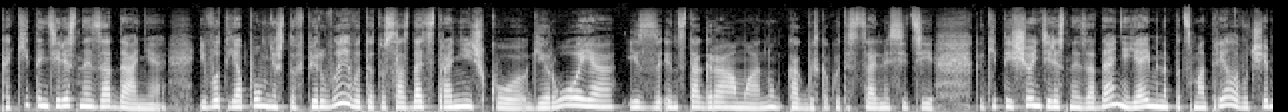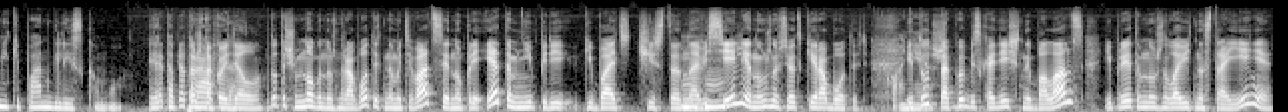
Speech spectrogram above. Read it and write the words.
какие-то интересные задания. И вот я помню, что впервые вот эту создать страничку героя из Инстаграма, ну, как бы из какой-то социальной сети, какие-то еще интересные задания я именно подсмотрела в учебнике по английскому. Это я правда. тоже такое делала. Тут очень много нужно работать на мотивации, но при этом не перегибать чисто угу. на веселье, нужно все-таки работать. Конечно. И тут такой бесконечный баланс, и при этом нужно ловить настроение,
